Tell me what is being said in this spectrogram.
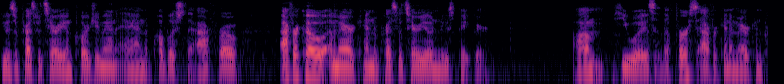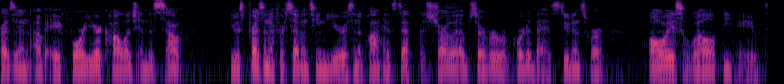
He was a Presbyterian clergyman and published the Afro Africo American Presbyterian newspaper. Um, he was the first African American president of a four year college in the South. He was president for 17 years, and upon his death, the Charlotte Observer reported that his students were always well behaved.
